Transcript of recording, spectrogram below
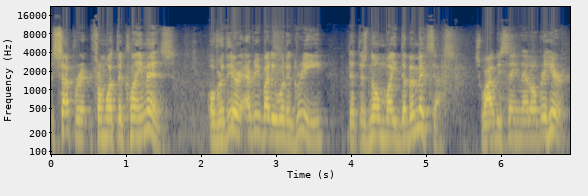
separate from what the claim is. Over there, everybody would agree that there's no maida b'mixas. So why are we saying that over here?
